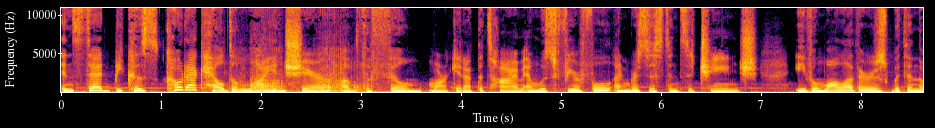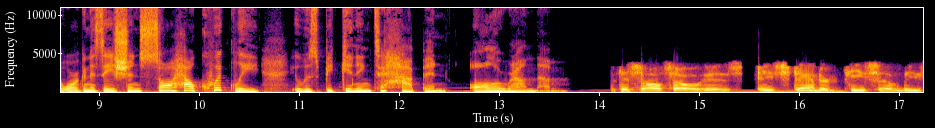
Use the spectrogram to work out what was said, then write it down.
Instead, because Kodak held a lion's share of the film market at the time and was fearful and resistant to change, even while others within the organization saw how quickly it was beginning to happen all around them. This also is a standard piece of these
